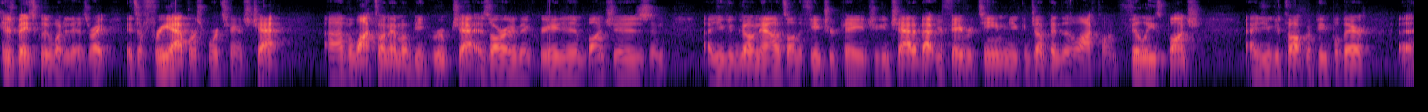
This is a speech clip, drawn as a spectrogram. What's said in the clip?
Here's basically what it is, right? It's a free app where sports fans chat. Uh, the Locked On MLB group chat has already been created in Bunches, and uh, you can go now. It's on the featured page. You can chat about your favorite team. You can jump into the Locked On Phillies bunch, and you can talk with people there. Uh,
